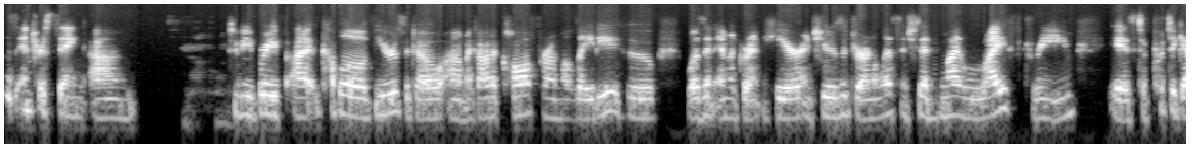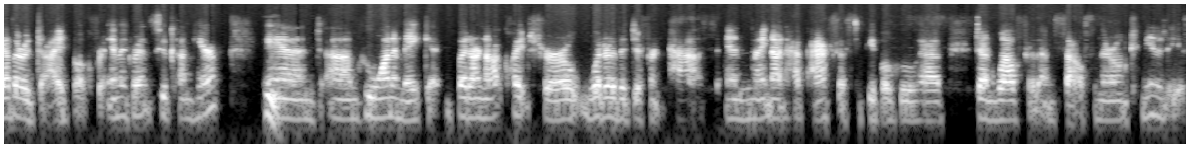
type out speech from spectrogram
it was interesting to be brief, I, a couple of years ago, um, I got a call from a lady who was an immigrant here and she was a journalist. And she said, My life dream is to put together a guidebook for immigrants who come here mm. and um, who want to make it, but are not quite sure what are the different paths and might not have access to people who have done well for themselves in their own communities.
